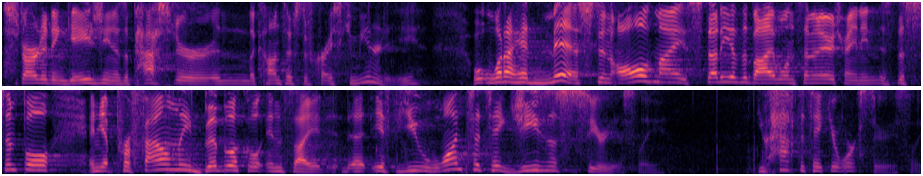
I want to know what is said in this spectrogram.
started engaging as a pastor in the context of Christ's community, what I had missed in all of my study of the Bible and seminary training is the simple and yet profoundly biblical insight that if you want to take Jesus seriously, you have to take your work seriously.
